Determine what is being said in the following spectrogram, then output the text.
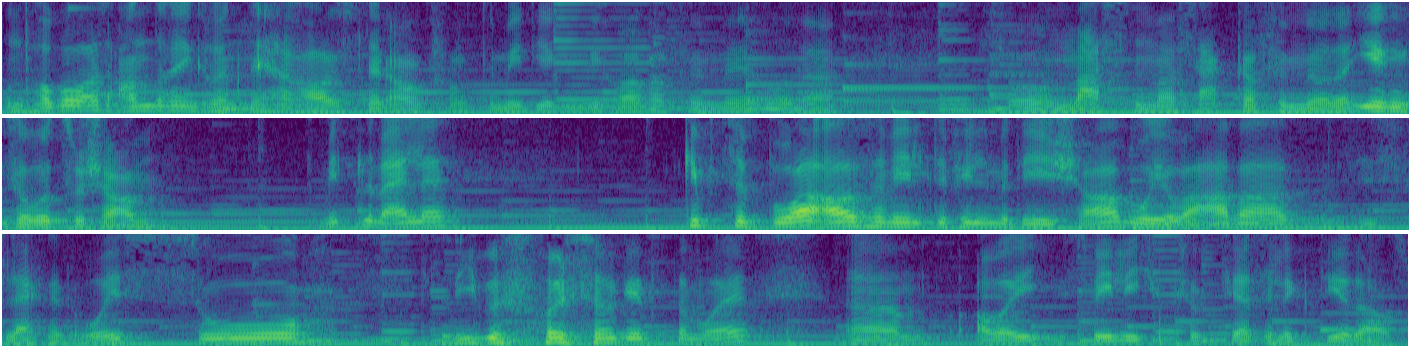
und habe aber aus anderen Gründen heraus nicht angefangen damit, irgendwie Horrorfilme oder so Massenmassakerfilme oder irgend sowas zu schauen. Mittlerweile gibt es ein paar auserwählte Filme, die ich schaue, wo ich aber auch weiß, es ist vielleicht nicht alles so liebevoll, sage ich jetzt einmal. Ähm, aber das wähle ich, wie gesagt, sehr selektiert aus.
